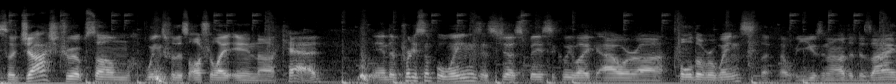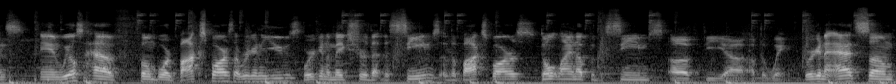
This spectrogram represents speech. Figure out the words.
So Josh drew up some wings for this ultralight in uh, CAD. And they're pretty simple wings. It's just basically like our uh, fold over wings that, that, we use in our other designs. And we also have foam board box bars that we're gonna use. We're gonna make sure that the seams of the box bars don't line up with the seams of the, uh, of the wing. We're gonna add some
